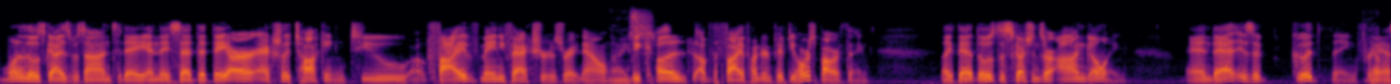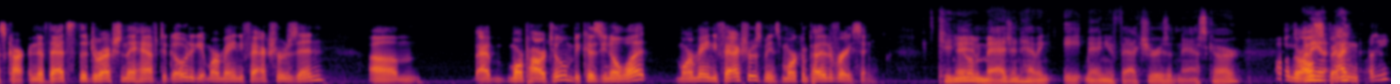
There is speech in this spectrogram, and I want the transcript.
one of those guys was on today, and they said that they are actually talking to uh, five manufacturers right now Nice. because of the 550 horsepower thing. Like that, those discussions are ongoing, and that is a good thing for Yep. NASCAR. And if that's the direction they have to go to get more manufacturers in, um, more power to them. Because you know what, more manufacturers means more competitive racing. Can you And- imagine having eight manufacturers at NASCAR? Oh, and they're I all mean, spending money.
